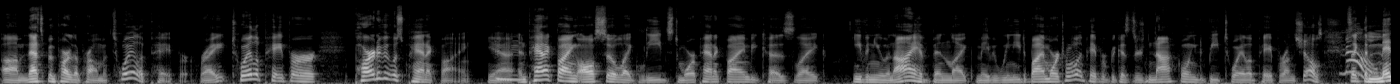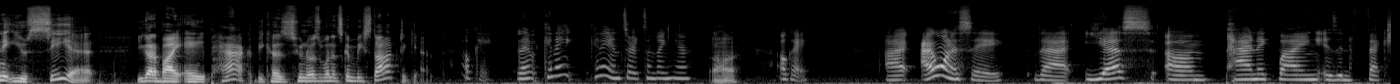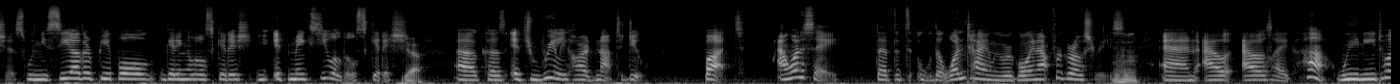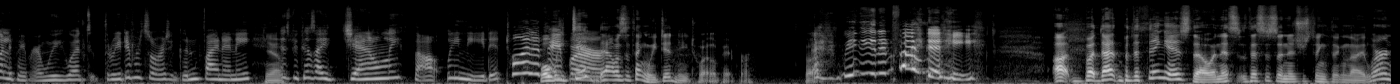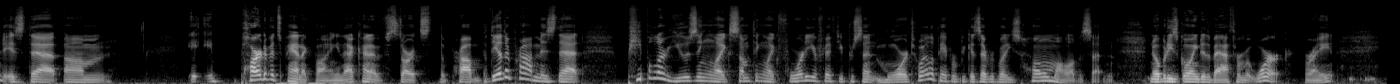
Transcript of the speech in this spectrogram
Um, that's been part of the problem with toilet paper, right? Toilet paper, part of it was panic buying, yeah, and panic buying also like leads to more panic buying because like even you and I have been like maybe we need to buy more toilet paper because there's not going to be toilet paper on the shelves. It's like the minute you see it, you got to buy a pack because who knows when it's going to be stocked again. Okay. Can I can I insert something here? Uh huh. Okay. I I want to say that yes, um, panic buying is infectious. When you see other people getting a little skittish, it makes you a little skittish. Yeah. Because it's really hard not to do. But I want to say that the, t- the one time we were going out for groceries Mm-hmm. and I, I was like, huh, we need toilet paper. And we went to three different stores and couldn't find any. Yeah. It's because I genuinely thought we needed toilet Well, paper. we did. That was the thing. We did need toilet paper, but we didn't find any. Uh, but that, but the thing is, though, and this this is an interesting thing that I learned is that um, it, it, part of it's panic buying, and that kind of starts the problem. But the other problem is that people are using like something like forty or fifty percent more toilet paper because everybody's home all of a sudden. Nobody's going to the bathroom at work, right?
